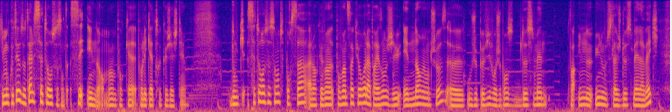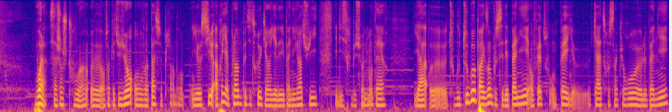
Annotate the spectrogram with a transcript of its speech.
qui m'ont coûté au total 7,60€. C'est énorme hein, pour, les 4 trucs que j'ai achetés. Hein. Donc 7,60€ pour ça, alors que pour 25 euros là par exemple j'ai eu énormément de choses euh, où je peux vivre je pense deux semaines, enfin une, ou deux semaines avec. Voilà, ça change tout. Euh, en tant qu'étudiant, on va pas se plaindre. Il y a après il y a plein de petits trucs. Il y a des paniers gratuits, il y a des distributions alimentaires. Il y a euh, Too Good To Go par exemple où c'est des paniers en fait où on paye 4 ou 5 euros le panier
